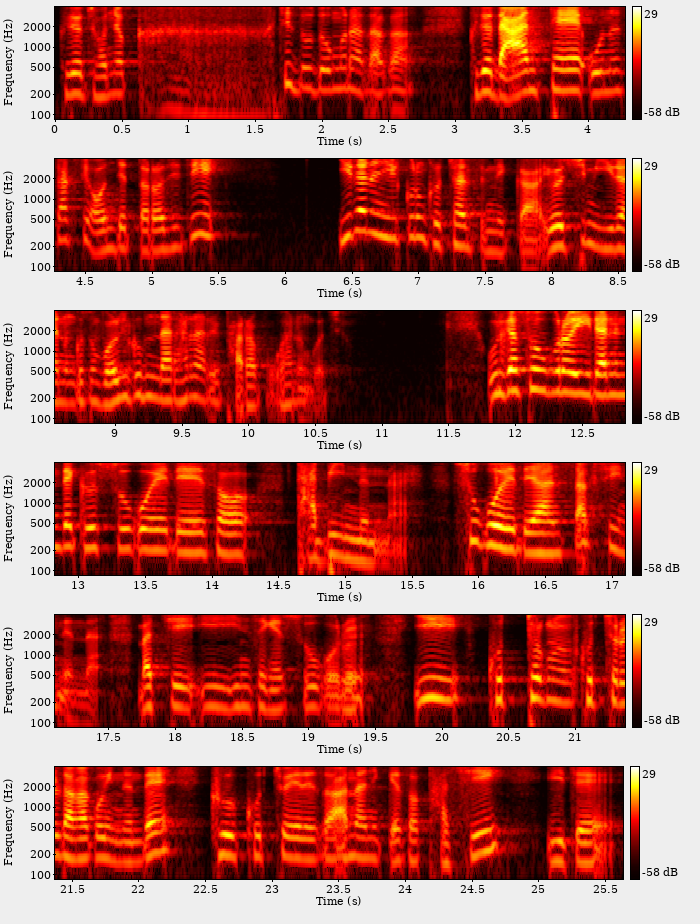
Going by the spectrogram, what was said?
그저 저녁까지 노동을 하다가 그저 나한테 오는 싹이 언제 떨어지지? 일하는 일꾼은 그렇지 않습니까? 열심히 일하는 것은 월급날 하나를 바라보고 하는 거죠. 우리가 속으로 일하는데 그 수고에 대해서 답이 있는 날, 수고에 대한 싹이 있는 날, 마치 이 인생의 수고를 이 고통을 고초를 당하고 있는데 그 고초에 대해서 하나님께서 다시 이제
